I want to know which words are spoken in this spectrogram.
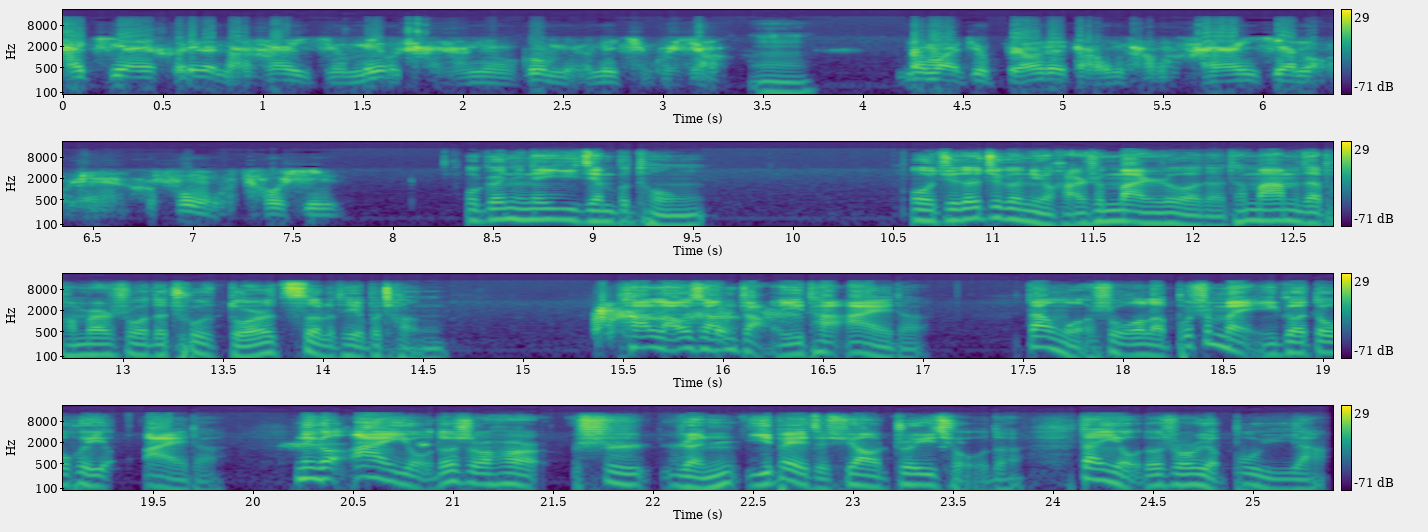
她既然和这个男孩已经没有产生那种共鸣的情况下，嗯，那么就不要再耽误她了，还让一些老人和父母操心。我跟您的意见不同。我觉得这个女孩是慢热的，她妈妈在旁边说的，处多少次了她也不成，她老想找一她爱的，但我说了，不是每一个都会有爱的。那个爱有的时候是人一辈子需要追求的，但有的时候也不一样。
